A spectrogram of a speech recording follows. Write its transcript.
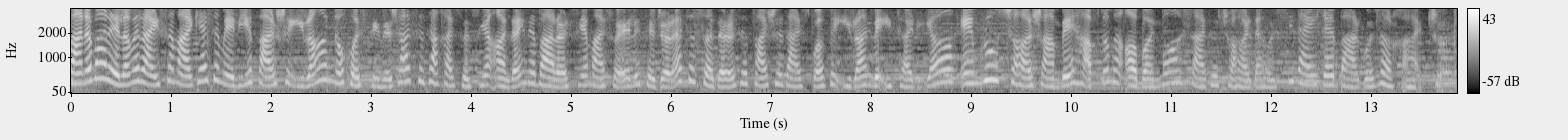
بنابر اعلام رئیس مرکز ملی فرش ایران نخستین نشست تخصصی آنلاین بررسی مسائل تجارت و صادرات فرش دستباف ایران به ایتالیا امروز چهارشنبه هفتم آبان ماه ساعت 14 دقیقه برگزار خواهد شد.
